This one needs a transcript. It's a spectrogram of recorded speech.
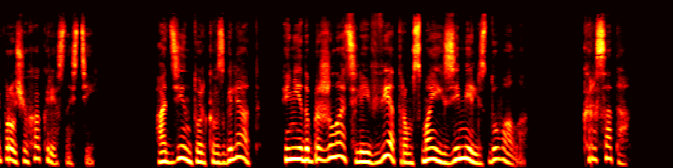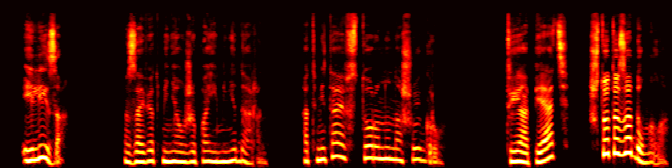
и прочих окрестностей. Один только взгляд и недоброжелателей ветром с моих земель сдувало. Красота. И Лиза зовет меня уже по имени Даррен, отметая в сторону нашу игру. «Ты опять? Что-то задумала?»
